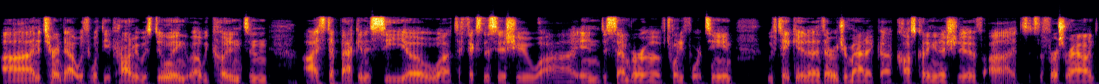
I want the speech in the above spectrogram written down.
uh, and it turned out with what the economy was doing, uh, we couldn't. And I stepped back in as CEO uh, to fix this issue in December of 2014. We've taken a very dramatic cost-cutting initiative. it's, it's the first round.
